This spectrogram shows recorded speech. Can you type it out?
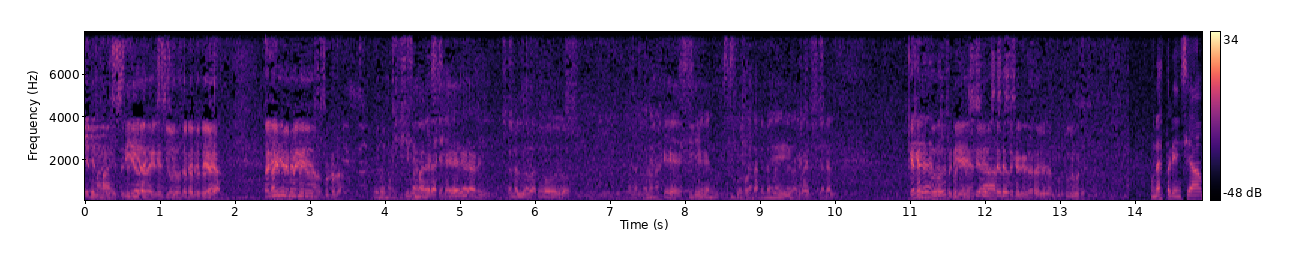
en maestría de gestión territorial. Daniel, bienvenido a nuestro programa. Bueno, muchísimas gracias Edgar y un saludo a todas las personas que siguen este importante medio en redes sociales. ¿Qué le dio experiencia ser secretario de Cultura? Una experiencia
